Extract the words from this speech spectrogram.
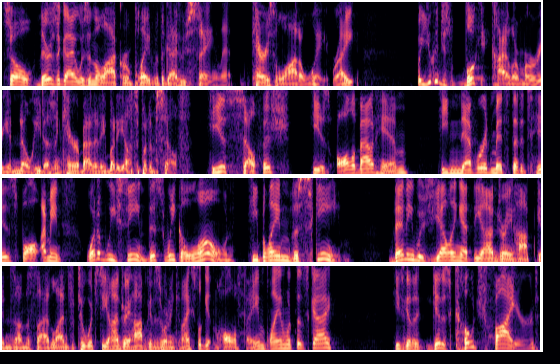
So there's a guy who was in the locker room, played with the guy who's saying that. Carries a lot of weight, right? But you can just look at Kyler Murray and know he doesn't care about anybody else but himself. He is selfish. He is all about him. He never admits that it's his fault. I mean, what have we seen? This week alone, he blamed the scheme. Then he was yelling at DeAndre Hopkins on the sidelines, to which DeAndre Hopkins is running, Can I still get in the Hall of Fame playing with this guy? He's going to get his coach fired.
